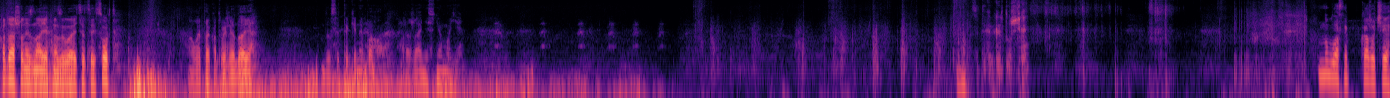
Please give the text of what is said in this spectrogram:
Шкода, що не знаю, як називається цей сорт. Але так от виглядає досить таки непогано. Вражайність в ньому є. Ну, Це така картошечка. Ну, власне кажучи,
